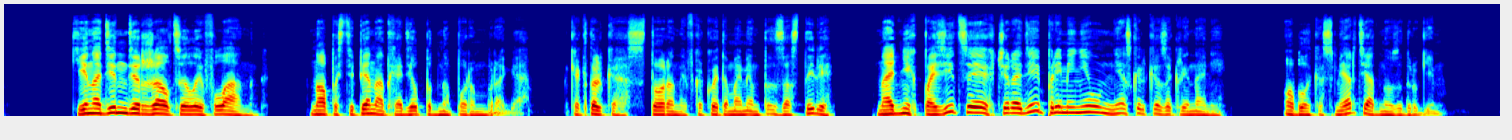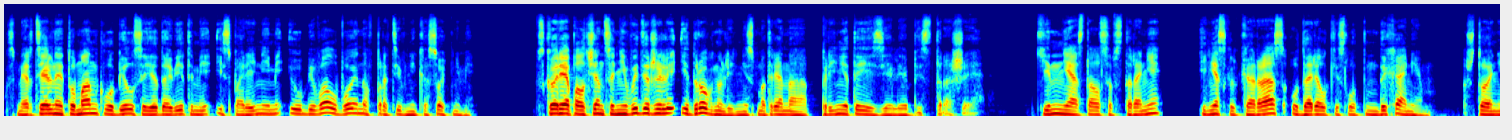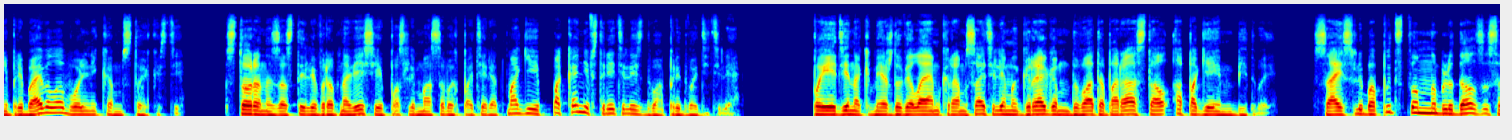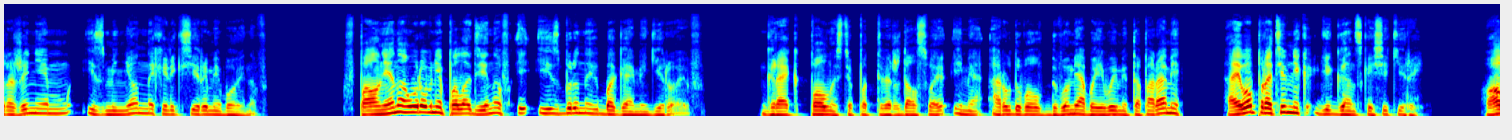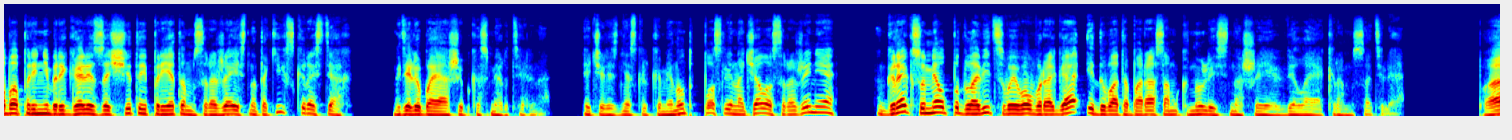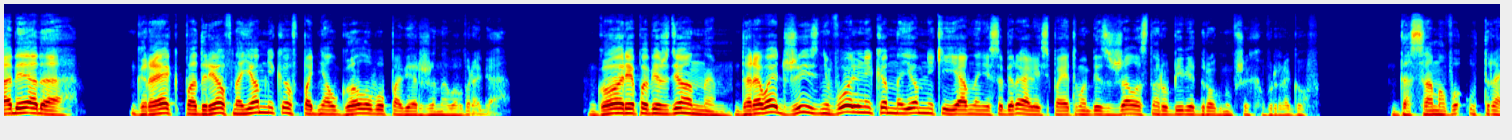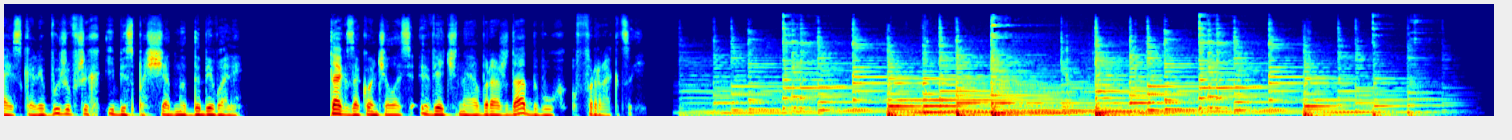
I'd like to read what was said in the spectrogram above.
Кин-1 держал целый фланг, но постепенно отходил под напором врага. Как только стороны в какой-то момент застыли, на одних позициях чародей применил несколько заклинаний. Облако смерти одно за другим. Смертельный туман клубился ядовитыми испарениями и убивал воинов противника сотнями. Вскоре ополченцы не выдержали и дрогнули, несмотря на принятые зелья бесстрашия. Кин не остался в стороне и несколько раз ударил кислотным дыханием, что не прибавило вольникам стойкости. Стороны застыли в равновесии после массовых потерь от магии, пока не встретились два предводителя. Поединок между Вилаем-Кромсателем и Грегом «Два топора» стал апогеем битвы. Сай с любопытством наблюдал за сражением измененных эликсирами воинов. Вполне на уровне паладинов и избранных богами героев. Грег полностью подтверждал свое имя, орудовал двумя боевыми топорами, а его противник — гигантской секирой. Оба пренебрегали защитой, при этом сражаясь на таких скоростях, где любая ошибка смертельна. И через несколько минут после начала сражения Грег сумел подловить своего врага, и два топора сомкнулись на шее Вилая Кромсателя. «Победа!» Грег, подрев наемников, поднял голову поверженного врага. Горе побежденным! Даровать жизнь вольникам наемники явно не собирались, поэтому безжалостно рубили дрогнувших врагов. До самого утра искали выживших и беспощадно добивали. Так закончилась вечная вражда двух фракций.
